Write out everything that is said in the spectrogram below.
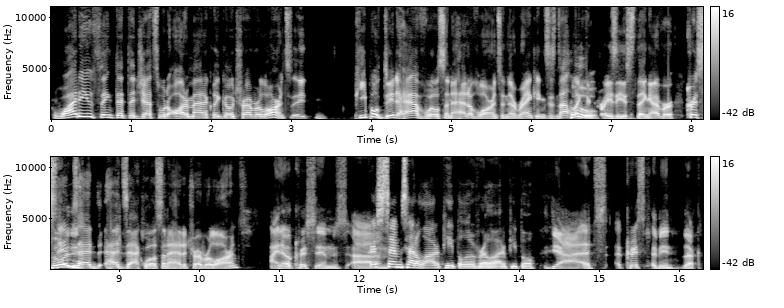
Why do you think that the Jets would automatically go Trevor Lawrence? It, people did have Wilson ahead of Lawrence in their rankings. It's not Who? like the craziest thing ever. Chris Who Sims had had Zach Wilson ahead of Trevor Lawrence. I know Chris Sims. Um, Chris Sims had a lot of people over a lot of people. Yeah, it's uh, Chris. I mean, look,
